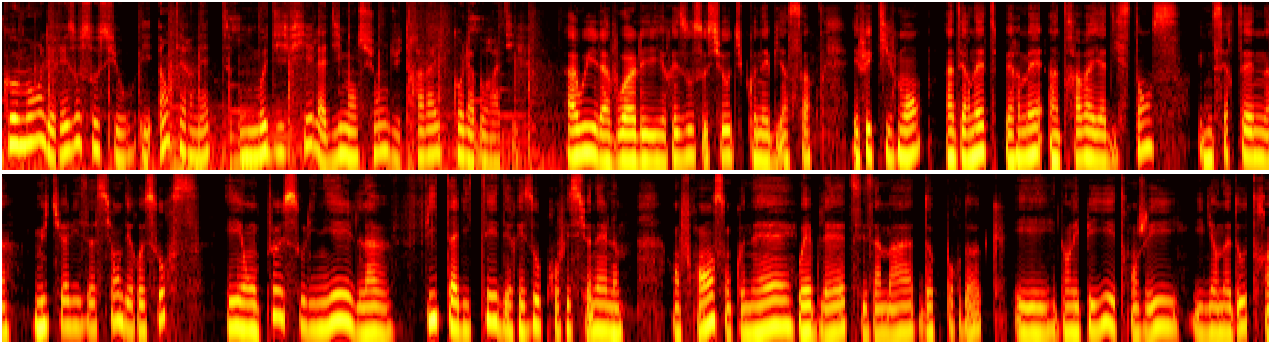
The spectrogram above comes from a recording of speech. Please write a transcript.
Comment les réseaux sociaux et Internet ont modifié la dimension du travail collaboratif? Ah oui, la voix, les réseaux sociaux, tu connais bien ça. Effectivement, Internet permet un travail à distance, une certaine mutualisation des ressources et on peut souligner la vitalité des réseaux professionnels. En France, on connaît Weblet, Césamat, Doc pour Doc. Et dans les pays étrangers, il y en a d'autres.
